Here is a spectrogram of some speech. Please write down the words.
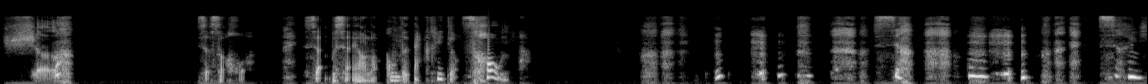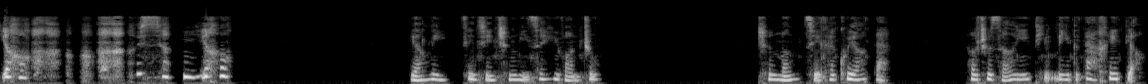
爽！小骚货，想不想要老公的大黑屌操你啊？想，想要，想要。杨丽渐渐沉迷在欲望中。陈蒙解开裤腰带，掏出早已挺立的大黑屌。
